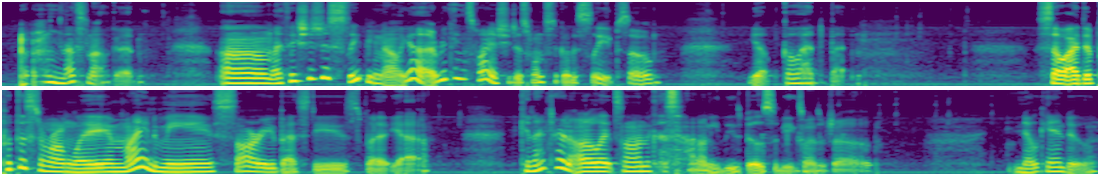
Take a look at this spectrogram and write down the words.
That's not good. Um, I think she's just sleeping now. Yeah, everything's fine. She just wants to go to sleep. So, yep, go ahead to bed. So I did put this the wrong way. Mind me. Sorry, besties. But yeah. Can I turn auto lights on? Because I don't need these bills to be expensive, child. No can do.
